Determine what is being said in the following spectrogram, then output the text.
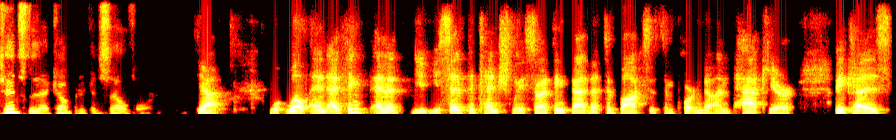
potentially that company could sell for. Yeah. Well, and I think, and it, you, you said potentially, so I think that that's a box that's important to unpack here because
